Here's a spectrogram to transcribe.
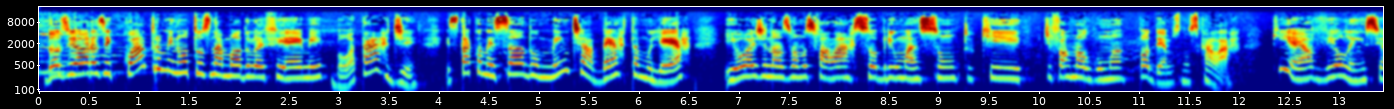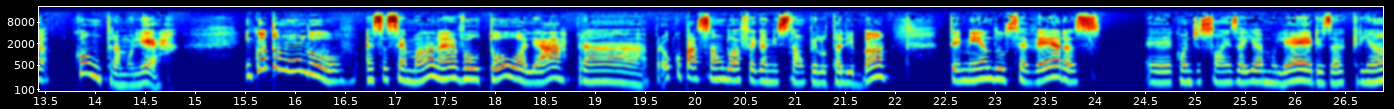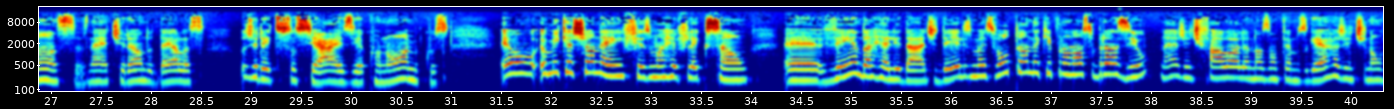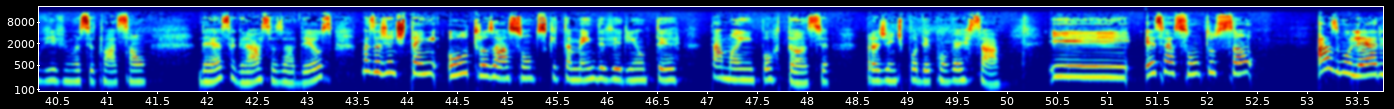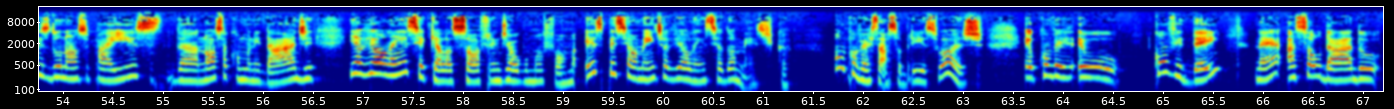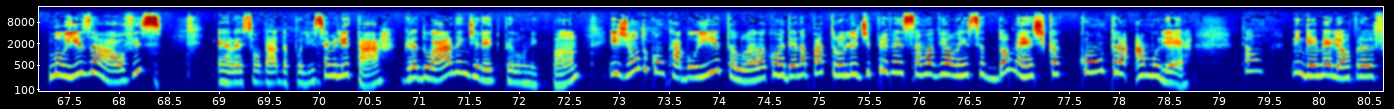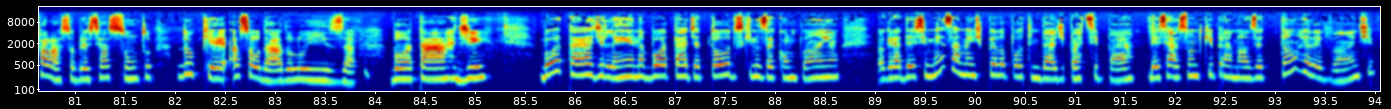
12 horas e 4 minutos na Módulo FM. Boa tarde. Está começando Mente Aberta Mulher e hoje nós vamos falar sobre um assunto que, de forma alguma, podemos nos calar, que é a violência contra a mulher. Enquanto o mundo, essa semana, né, voltou o olhar para a ocupação do Afeganistão pelo Talibã, temendo severas é, condições aí a mulheres, a crianças, né, tirando delas os direitos sociais e econômicos, eu, eu me questionei, fiz uma reflexão, é, vendo a realidade deles, mas voltando aqui para o nosso Brasil, né? A gente fala, olha, nós não temos guerra, a gente não vive uma situação dessa, graças a Deus, mas a gente tem outros assuntos que também deveriam ter tamanha importância para a gente poder conversar. E esse assunto são as mulheres do nosso país, da nossa comunidade e a violência que elas sofrem de alguma forma, especialmente a violência doméstica. Vamos conversar sobre isso hoje? Eu, conver... eu convidei né, a soldado Luísa Alves. Ela é soldada da Polícia Militar, graduada em Direito pela Unipam, e junto com o Cabo Ítalo, ela coordena a patrulha de prevenção à violência doméstica contra a mulher. Então, ninguém melhor para falar sobre esse assunto do que a soldado Luísa. Boa tarde. Boa tarde, Lena. Boa tarde a todos que nos acompanham. Eu agradeço imensamente pela oportunidade de participar desse assunto que para nós é tão relevante.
